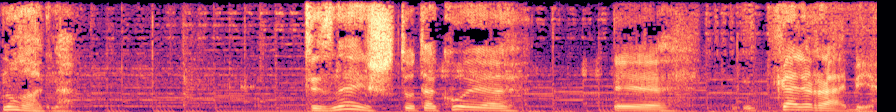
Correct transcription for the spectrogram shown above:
Ну ладно. Ты знаешь, что такое... Э, кальраби?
